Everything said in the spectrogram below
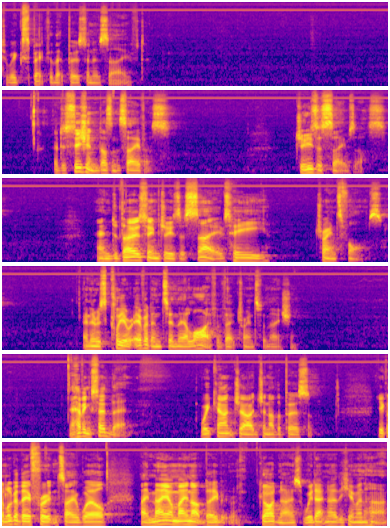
to expect that that person is saved. A decision doesn't save us. Jesus saves us. And those whom Jesus saves, he transforms. And there is clear evidence in their life of that transformation. Now, having said that, we can't judge another person. You can look at their fruit and say, well, they may or may not be, but God knows, we don't know the human heart.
